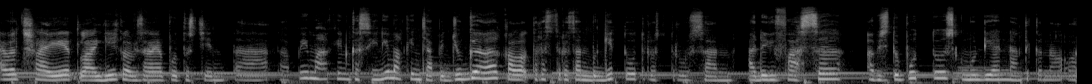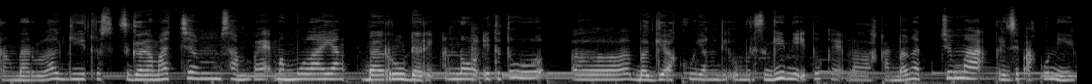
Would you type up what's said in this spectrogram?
I will try it lagi kalau misalnya putus cinta. Tapi makin ke sini makin capek juga kalau terus-terusan begitu terus-terusan ada di fase abis itu putus kemudian nanti kenal orang baru lagi terus segala macem sampai memulai yang baru dari nol. Itu tuh uh, bagi aku yang di umur segini itu kayak melelahkan banget. Cuma prinsip aku nih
